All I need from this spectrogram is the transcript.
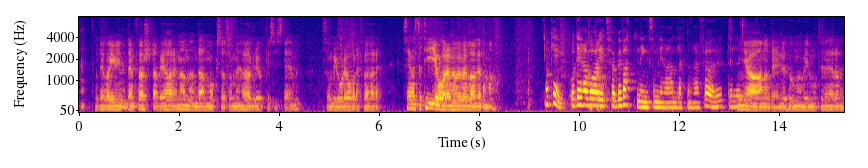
Att, Och det var ju inte den första, vi har en annan damm också som är högre upp i systemet. Som vi gjorde året före. Senaste tio åren har vi väl lagat dammar. Okej, och det har varit för bevattning som ni har anlagt de här förut? Eller? Ja, no, det är nu hur man vill motivera det.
